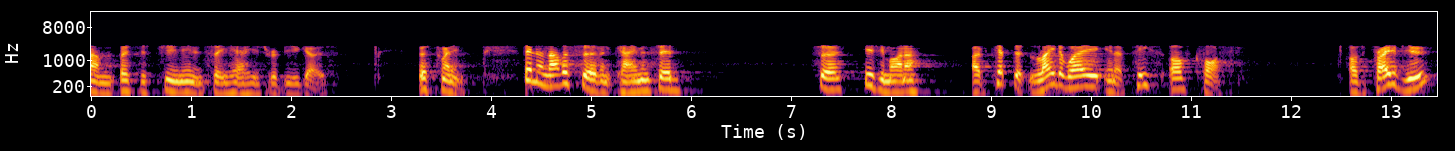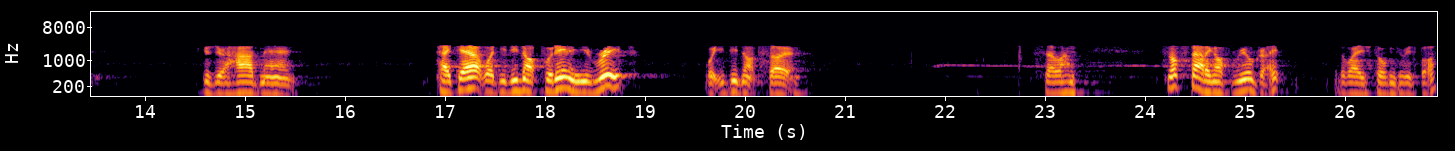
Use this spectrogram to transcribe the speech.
um, let's just tune in and see how his review goes. Verse 20. Then another servant came and said, Sir, here's your mina. I've kept it laid away in a piece of cloth. I was afraid of you because you're a hard man. Take out what you did not put in and you reap what you did not sow. So um, it's not starting off real great the way he's talking to his boss.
